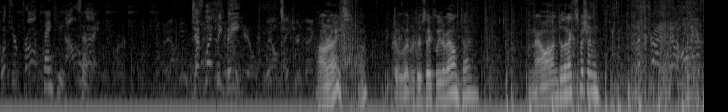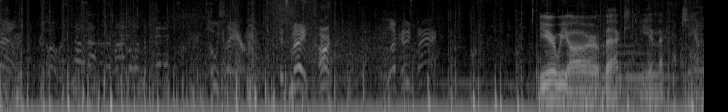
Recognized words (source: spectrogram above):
What's your problem? Thank you, Out of the sir. Just let me be. Alright, well, we delivered her safely to Valentine. Now on to the next mission. Let's try and tell hold of yourself. Hello. It's not about survival of the fittest. Who's there? It's me, Arthur. Here we are back in camp.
